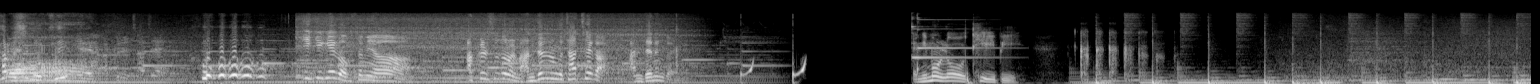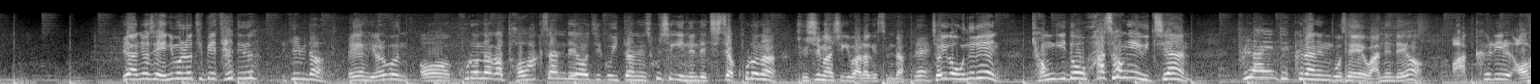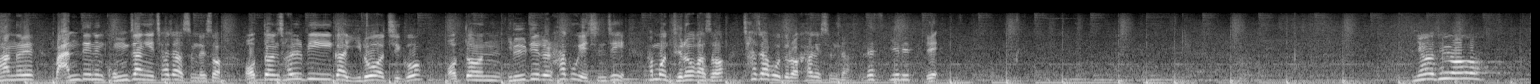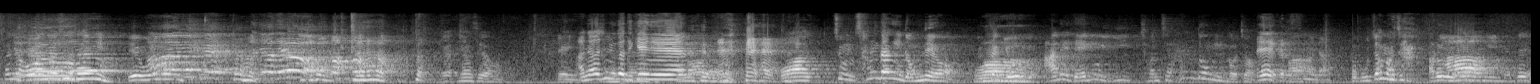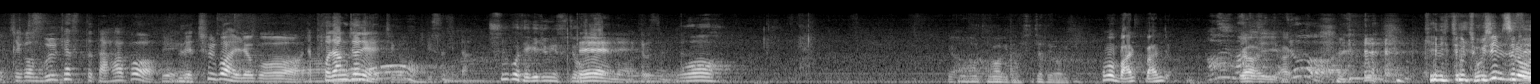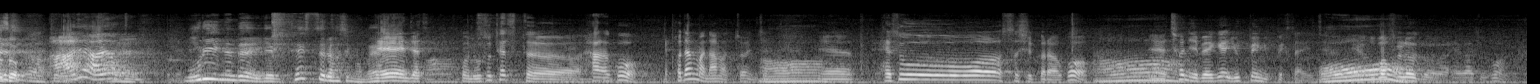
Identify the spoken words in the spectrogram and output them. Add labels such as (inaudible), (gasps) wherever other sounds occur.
35T? 예, 아크릴 자재. 이 기계가 없으면 아크릴 수도를 만드는 것 자체가 안 되는 거예요. 애니몰로 TV 네 안녕하세요 애니멀로 TV의 테드 DK입니다. 네 여러분 어 코로나가 더 확산되어지고 있다는 소식이 있는데 진짜 코로나 조심하시기 바라겠습니다 네. 저희가 오늘은 경기도 화성에 위치한 플라인테크라는 곳에 왔는데요 아크릴 어항을 만드는 공장에 찾아왔습니다 그래서 어떤 설비가 이루어지고 어떤 일들을 하고 계신지 한번 들어가서 찾아보도록 하겠습니다 Let's get it. 예. 안녕하세요. 아니, 어, 안녕하세요, 사장님. 예, 오랜만에. 안녕하세요. (laughs) 예, 안녕하세요. 예, 예. 안녕하십니까, 디케이님. 네. 와, 좀 상당히 넓네요. 일단 와. 요 안에 내부 이 전체 한 동인 거죠? 네, 그렇습니다. 아, 오자마자 바로 이 아. 어항이 있는데. 지금 물 테스트 다 하고 네. 이제 출고하려고 이제 포장 전에 지금 있습니다. 출고 대기 중인 수죠? 네, 네, 그렇습니다. 와. 와, 대박이다. 진짜 대박이다. 한번 만, 만, 아, 야, 이- 아, (laughs) 괜히 좀 조심스러워서. (laughs) 아니요, 아니요. 물이 있는데 이게 테스트를 하신 건가요? 네, 이제 그 누수 테스트 하고 포장만 남았죠, 이제. 아. 예, 해수 쓰실 거라고 아. 예, 1200에 600, 600 사이즈. 예, 오. overflow 해가지고.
